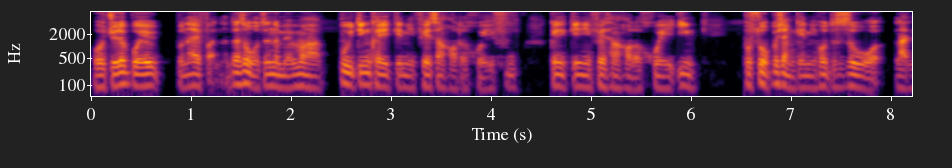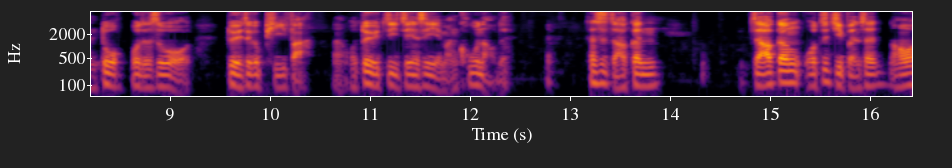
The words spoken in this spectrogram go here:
我绝对不会不耐烦的。但是我真的没办法，不一定可以给你非常好的回复，给你给你非常好的回应。不是我不想给你，或者是我懒惰，或者是我对这个疲乏啊。我对于自己这件事也蛮苦恼的。但是只要跟只要跟我自己本身，然后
